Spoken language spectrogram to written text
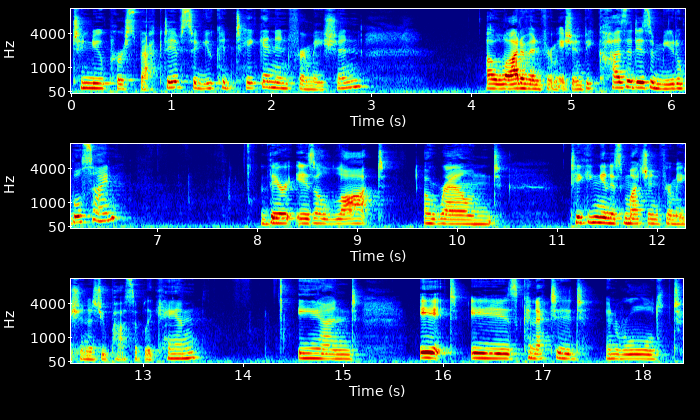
to new perspectives so you can take in information, a lot of information, because it is a mutable sign. There is a lot around taking in as much information as you possibly can. And it is connected and ruled to,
